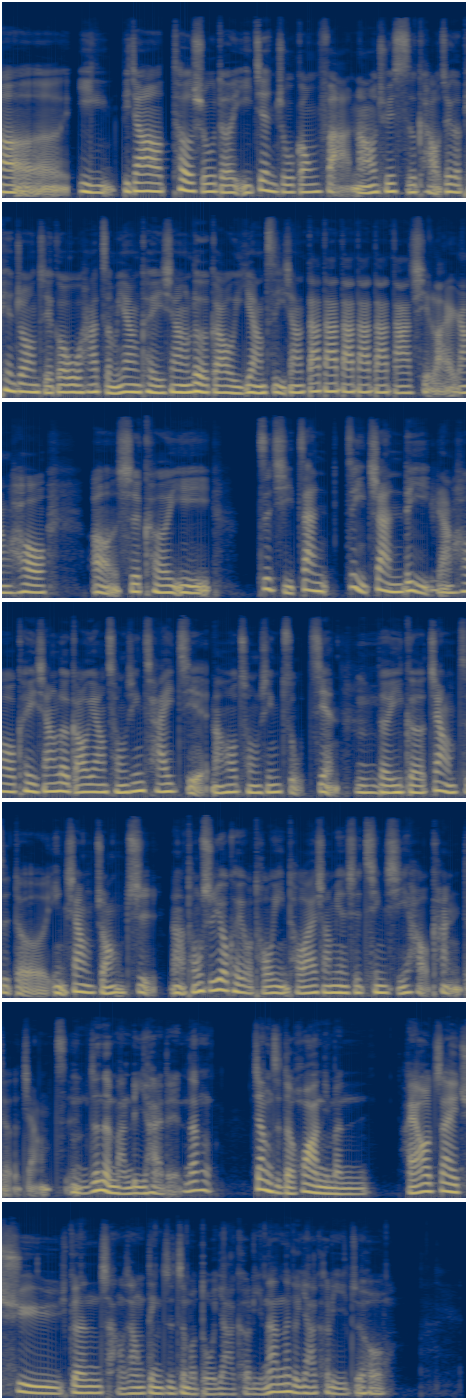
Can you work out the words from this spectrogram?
呃以比较特殊的以建筑工法，然后去思考这个片状结构物它怎么样可以像乐高一样自己这样哒哒哒哒哒搭起来，然后呃是可以。自己站自己站立，然后可以像乐高一样重新拆解，然后重新组建的一个这样子的影像装置。那同时又可以有投影投在上面，是清晰好看的这样子。嗯，真的蛮厉害的。那这样子的话，你们还要再去跟厂商定制这么多亚克力？那那个亚克力最后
